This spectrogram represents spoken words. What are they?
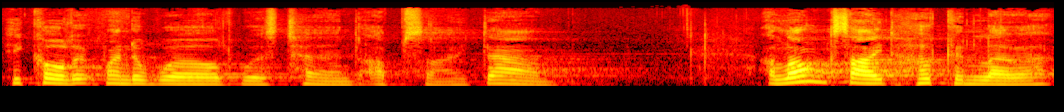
he called it when the world was turned upside down. Alongside Hooke and Lower,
